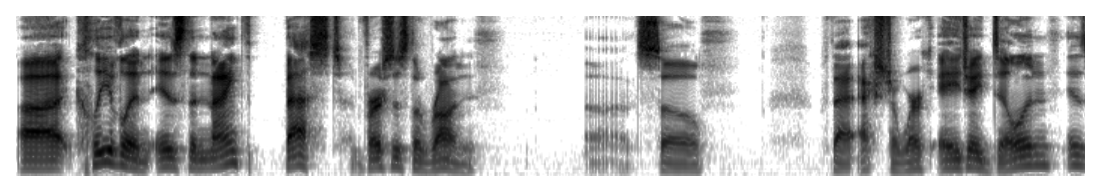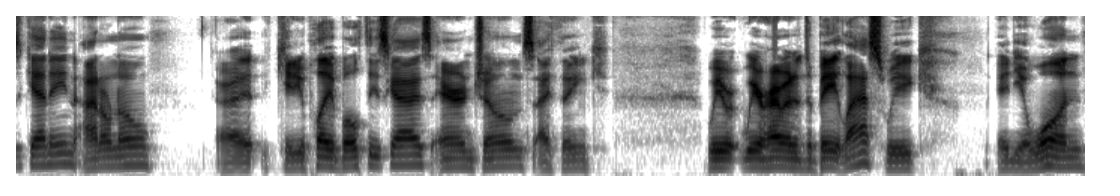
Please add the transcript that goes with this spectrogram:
Uh, Cleveland is the ninth best versus the run. Uh, so that extra work AJ Dillon is getting, I don't know. All right, can you play both these guys? Aaron Jones, I think we were, we were having a debate last week, and you won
